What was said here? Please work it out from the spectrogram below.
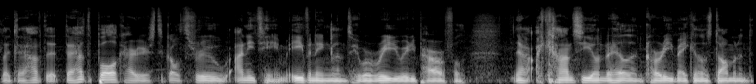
Like they have the they have the ball carriers to go through any team, even England, who are really really powerful. Now I can't see Underhill and Curry making those dominant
